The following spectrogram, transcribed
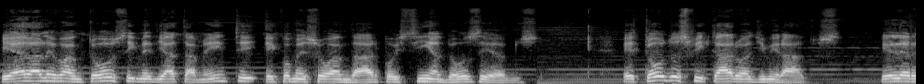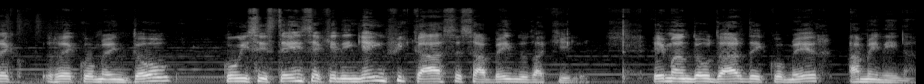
E ela levantou-se imediatamente e começou a andar, pois tinha doze anos. E todos ficaram admirados. Ele rec recomendou com insistência que ninguém ficasse sabendo daquilo, e mandou dar de comer a menina.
